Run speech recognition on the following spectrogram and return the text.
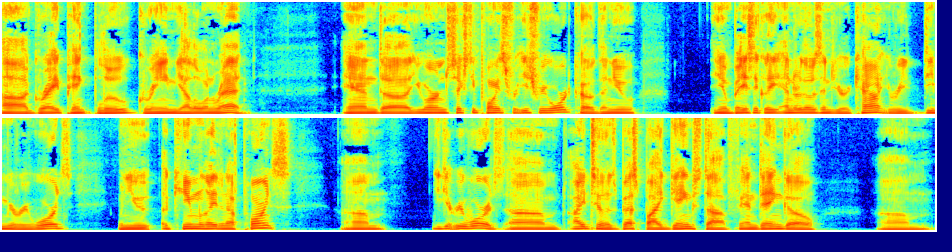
uh, gray, pink, blue, green, yellow, and red. And uh, you earn 60 points for each reward code. Then you, you know, basically enter those into your account. You redeem your rewards. When you accumulate enough points, um, you get rewards. Um, iTunes, Best Buy, GameStop, Fandango, um,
